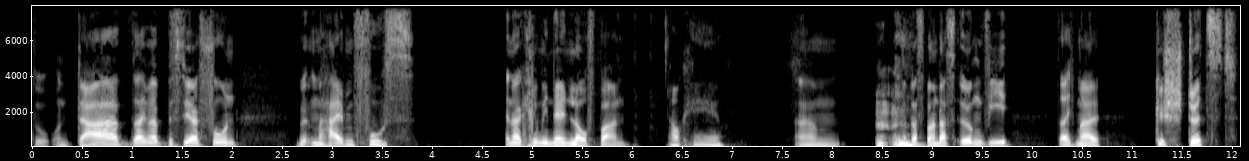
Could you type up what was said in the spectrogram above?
So. Und da, sag ich mal, bist du ja schon mit einem halben Fuß in einer kriminellen Laufbahn. Okay. ähm, dass man das irgendwie, sag ich mal, gestützt,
